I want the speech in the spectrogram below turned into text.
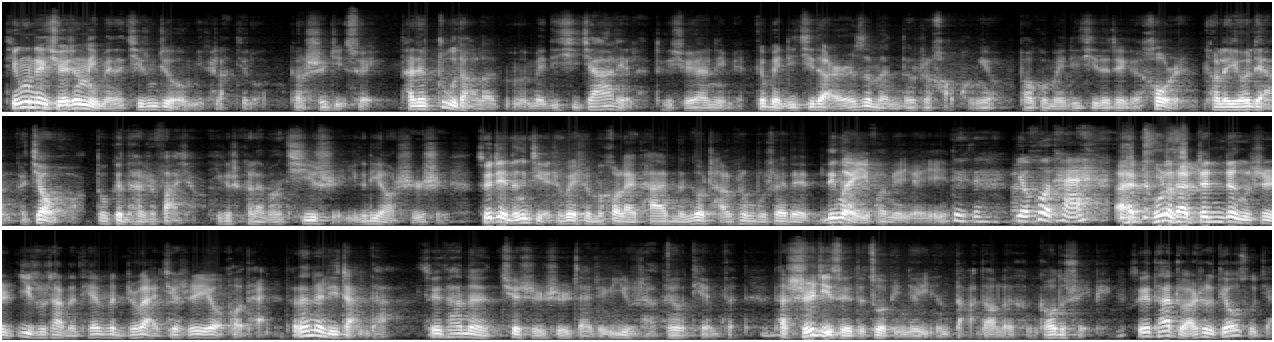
提供这学生里面呢，其中就有米开朗基罗。刚十几岁，他就住到了美第奇家里了。这个学院里面，跟美第奇的儿子们都是好朋友，包括美第奇的这个后人。后来有两个教皇都跟他是发小，一个是克莱芒七世，一个利奥十世。所以这能解释为什么后来他能够长盛不衰的另外一方面原因。对对，有后台。哎，除了他真正是艺术上的天分之外，确实也有后台。他在那里长大。所以他呢，确实是在这个艺术上很有天分。他十几岁的作品就已经达到了很高的水平。所以他主要是个雕塑家，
